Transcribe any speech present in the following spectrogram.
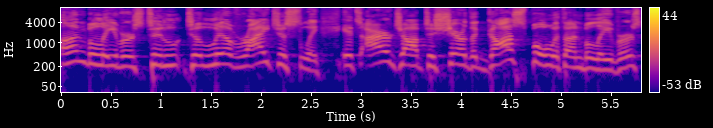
unbelievers to, to live righteously. It's our job to share the gospel with unbelievers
